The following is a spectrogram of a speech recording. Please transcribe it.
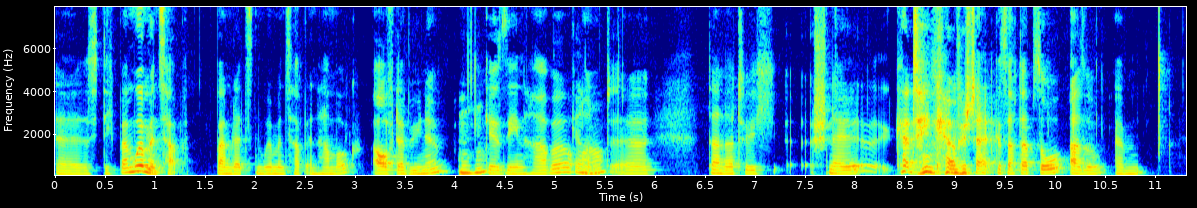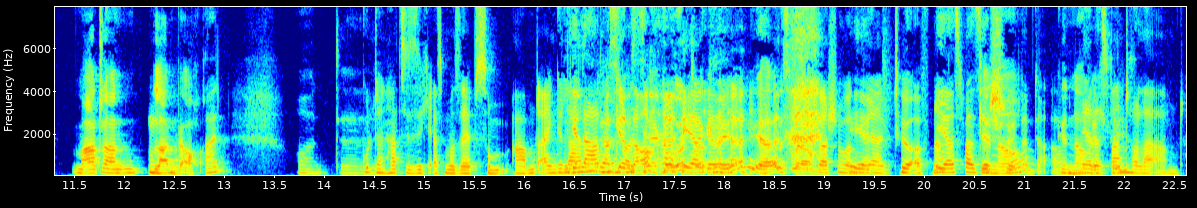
mhm. äh, dass ich dich beim Women's Hub, beim letzten Women's Hub in Hamburg auf der Bühne mhm. gesehen habe genau. und äh, dann natürlich schnell Katinka Bescheid gesagt habe, so, also ähm, Marjan laden mhm. wir auch ein. Und, äh, gut, dann hat sie sich erstmal selbst zum Abend eingeladen. Geladen, das genau. war sehr gut. ja, okay. ja, das war, war schon mal ja. ein Türöffner. Ja, es war sehr genau, schön der Abend. Genau, ja, das richtig. war ein toller Abend.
